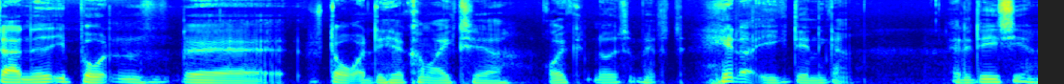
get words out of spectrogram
der nede i bunden øh, står, at det her kommer ikke til at rykke noget som helst? Heller ikke denne gang. Er det det, I siger?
